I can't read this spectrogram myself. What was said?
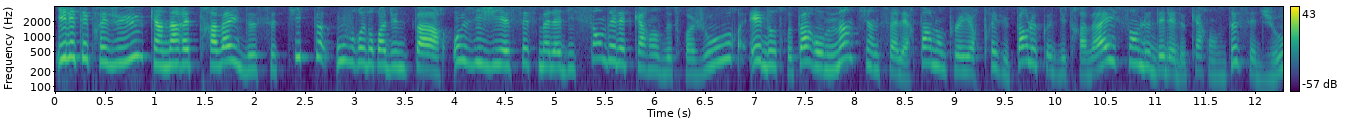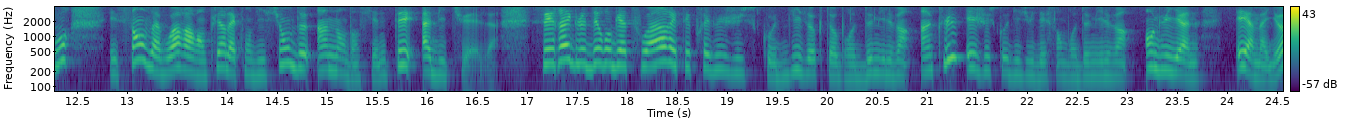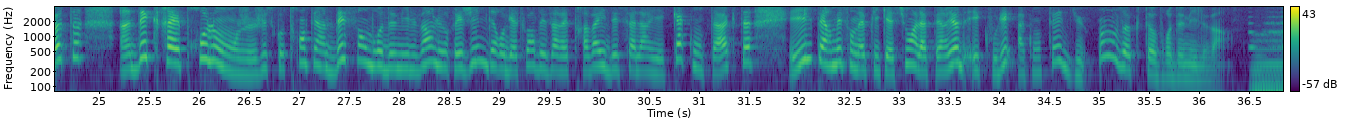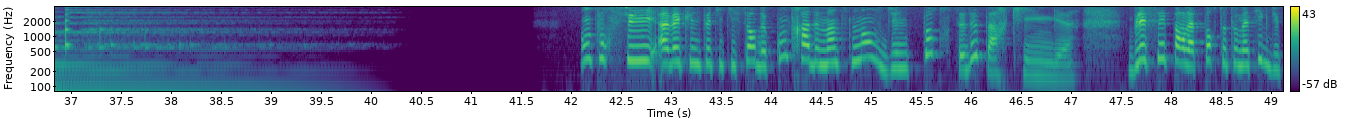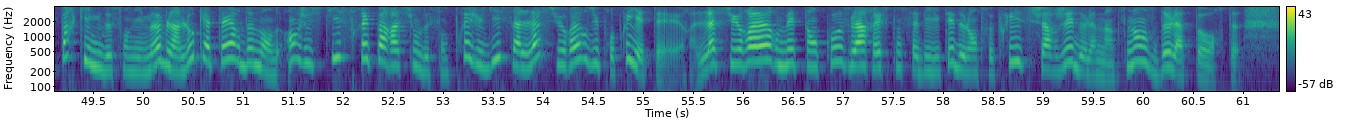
Il était prévu qu'un arrêt de travail de ce type ouvre droit d'une part aux IJSS maladies sans délai de carence de trois jours et d'autre part au maintien de salaire par l'employeur prévu par le Code du travail sans le délai de carence de 7 jours et sans avoir à remplir la condition de un an d'ancienneté habituelle. Ces règles dérogatoires étaient prévues jusqu'au 10 octobre 2020 inclus et jusqu'au 18 décembre 2020 en Guyane et à Mayotte. Un décret prolonge jusqu'au 31 décembre 2020 le régime dérogatoire des arrêts de travail des salariés cas contact et il permet son application à la période écoulée à compter du 11 octobre 2020. On poursuit avec une petite histoire de contrat de maintenance d'une porte de parking. Blessé par la porte automatique du parking de son immeuble, un locataire demande en justice réparation de son préjudice à l'assureur du propriétaire. L'assureur met en cause la responsabilité de l'entreprise chargée de la maintenance de la porte.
